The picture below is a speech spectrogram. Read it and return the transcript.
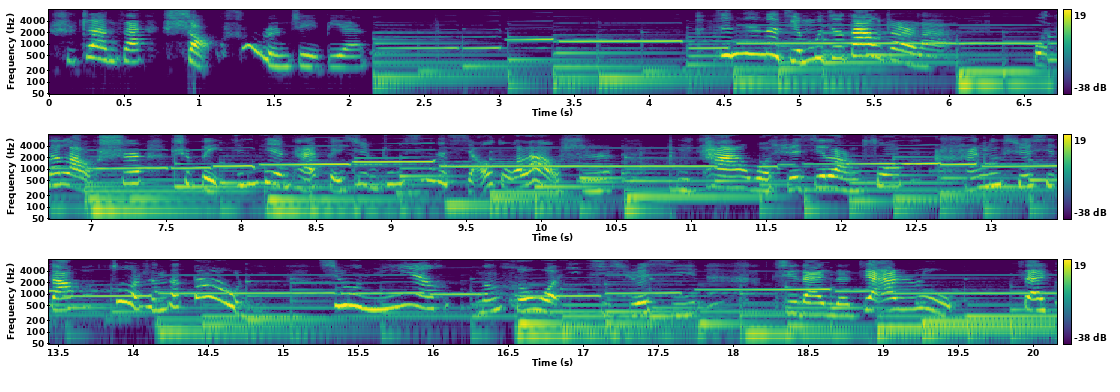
是站在少数人这边。今天的节目就到这儿了。我的老师是北京电台培训中心的小朵老师。你看，我学习朗诵，还能学习到做人的道理。希望你也能和我一起学习，期待你的加入。再见。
